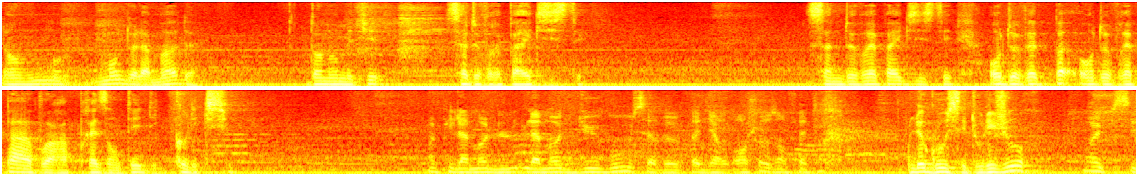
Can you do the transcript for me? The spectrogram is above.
dans le monde de la mode, dans nos métiers, ça ne devrait pas exister. Ça ne devrait pas exister. On ne devrait pas avoir à présenter des collections. Et puis la mode, la mode du goût, ça ne veut pas dire grand-chose en fait. Le goût, c'est tous les jours. Oui, puis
